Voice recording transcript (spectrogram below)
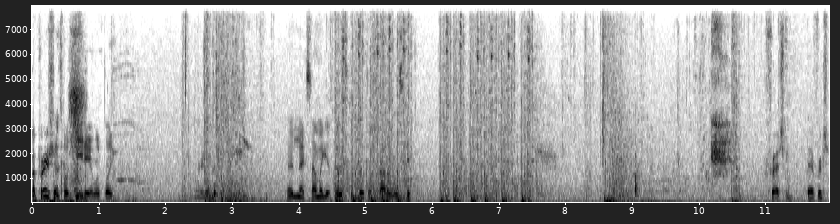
I'm pretty sure that's what D-Day looked like. And next time I get thirsty, a shot of whiskey. Refreshing beverage.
